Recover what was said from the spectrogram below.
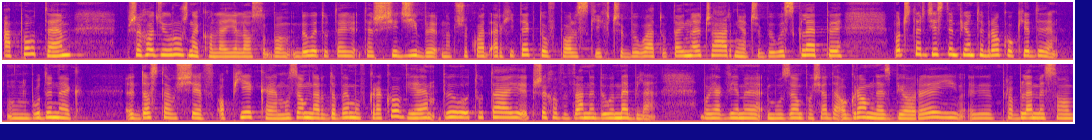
a potem przechodził różne koleje losu, bo były tutaj też siedziby na przykład architektów polskich, czy była tutaj mleczarnia, czy były sklepy. Po 1945 roku, kiedy budynek dostał się w opiekę Muzeum Narodowemu w Krakowie, były tutaj przechowywane były meble, bo jak wiemy muzeum posiada ogromne zbiory i y, problemy są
